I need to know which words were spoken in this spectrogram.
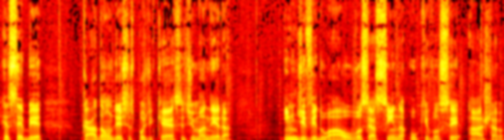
receber cada um destes podcasts de maneira individual. Você assina o que você acha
